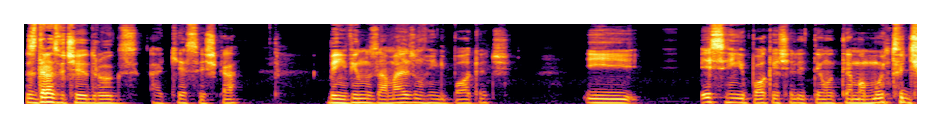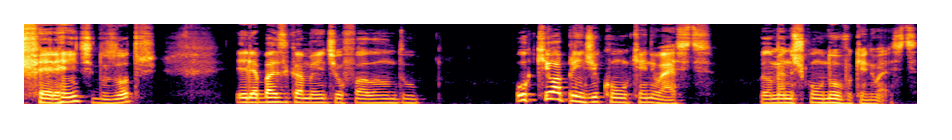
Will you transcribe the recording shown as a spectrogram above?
Здравствуйте, drugs. Aqui é 6K. Bem-vindos a mais um Ring Pocket. E esse Ring Pocket ele tem um tema muito diferente dos outros. Ele é basicamente eu falando o que eu aprendi com o Kanye West, pelo menos com o novo Kanye West.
